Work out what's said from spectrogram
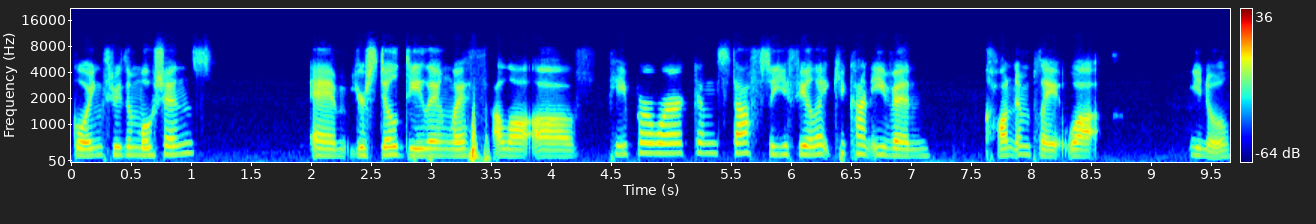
going through the motions. Um, you're still dealing with a lot of paperwork and stuff, so you feel like you can't even contemplate what, you know,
